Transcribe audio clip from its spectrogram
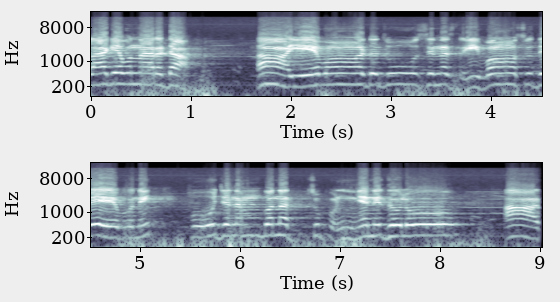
అలాగే ఉన్నారట. ఆ ఏవాడు చూసిన శ్రీవాసుదేవుని పూజనంబునచ్చు పుణ్యనిధులు. ఆ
